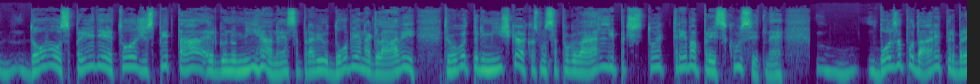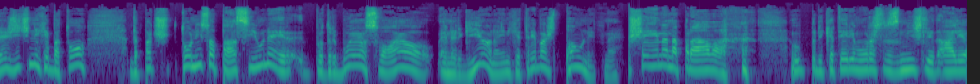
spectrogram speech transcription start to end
dovo v spredje, je to že spet ta ergonomija, ne, se pravi udobje na glavi. Tako kot pri miškah, ko smo se pogovarjali, pač to je treba preizkusiti. Ne. Bolj za podarek pri brezžičnih je pa to, da pač to niso pasivne, jer potrebujejo svojo energijo ne, in jih je treba polniti. Ne. Še ena naprava, pri kateri moraš razmišljati, ali,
